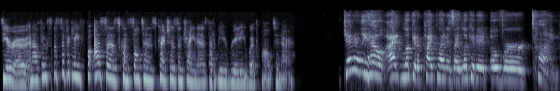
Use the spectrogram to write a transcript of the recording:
zero. And I think specifically for us as consultants, coaches, and trainers, that'd be really worthwhile to know. Generally, how I look at a pipeline is I look at it over time.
